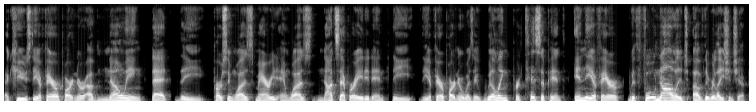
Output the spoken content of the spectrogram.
accuse the affair partner of knowing that the person was married and was not separated and the the affair partner was a willing participant in the affair with full knowledge of the relationship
